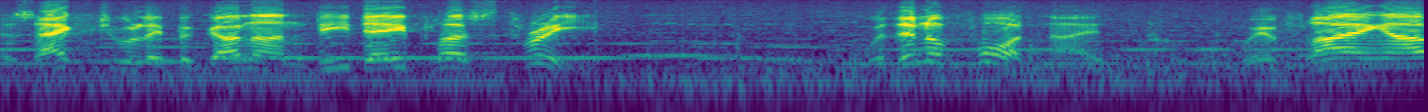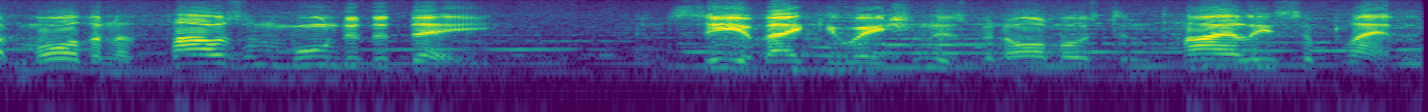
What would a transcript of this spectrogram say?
has actually begun on D-Day plus three. Within a fortnight, we're flying out more than a thousand wounded a day, and sea evacuation has been almost entirely supplanted.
